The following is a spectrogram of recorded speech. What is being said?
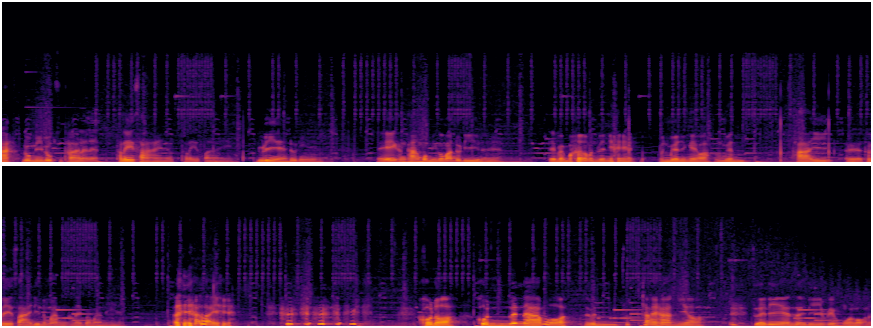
มารูปนี้รูปสุดท้ายแล้วเนี่ยทะเลทรายนะครับทะเลทราย ดูดีนะดูดีนะเอ้ยข้างๆผมนี่ก็วาดดูดีอยู่นะ แต่แบบว่ามันเป็นไง มันเหมือนยังไงวะมันเหมือนทายเอ่อทะเลทรายดินน้ำมันอะไรประมาณนี้เอ้ยอะไรคนเหรอ คนเล่นน้ำเหรอนี่เป็นชายหาดเงี้ยเหรอสวยดีนะสวยดีเป็นหัวเราะอะไร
